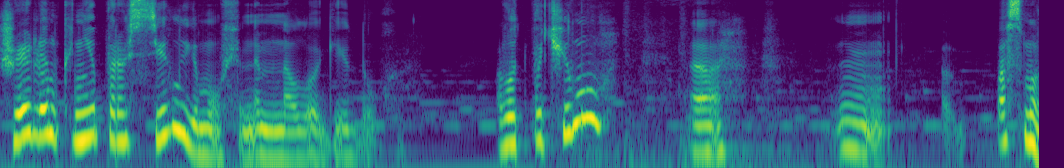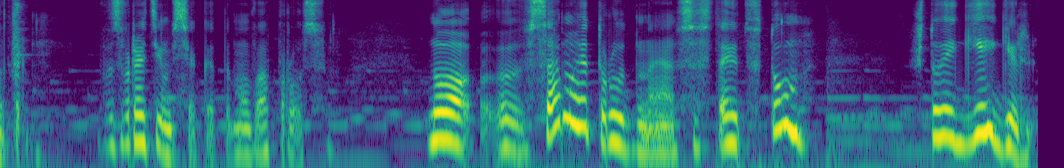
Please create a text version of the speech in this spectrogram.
Шеллинг не просил ему феноменологии духа. А вот почему? А, посмотрим. Возвратимся к этому вопросу. Но э, самое трудное состоит в том, что и Гегель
